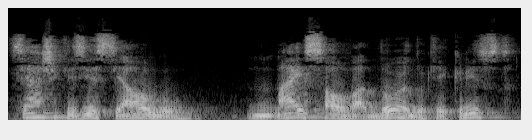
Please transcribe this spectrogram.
Você acha que existe algo mais salvador do que Cristo?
